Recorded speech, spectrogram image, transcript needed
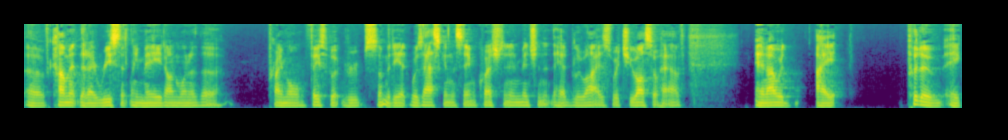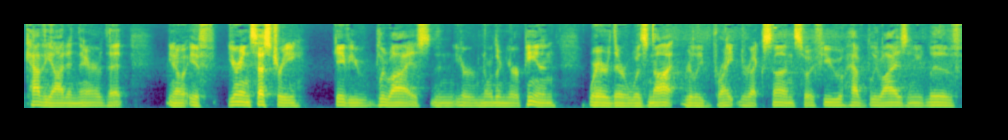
a comment that I recently made on one of the primal Facebook groups. Somebody was asking the same question and mentioned that they had blue eyes, which you also have. And I would I put a, a caveat in there that you know if your ancestry gave you blue eyes, then you're Northern European, where there was not really bright direct sun. So if you have blue eyes and you live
